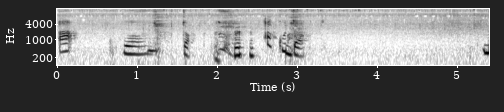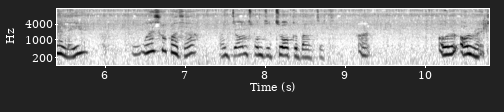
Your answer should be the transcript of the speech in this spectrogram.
aqueduct. aqueduct. Mélie, where's your brother? I don't want to talk about it. Uh, all, all right.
